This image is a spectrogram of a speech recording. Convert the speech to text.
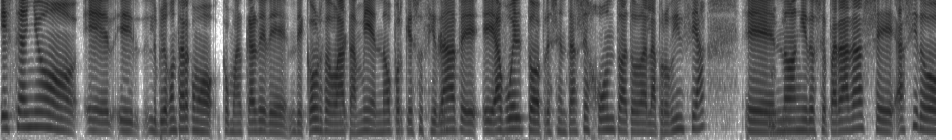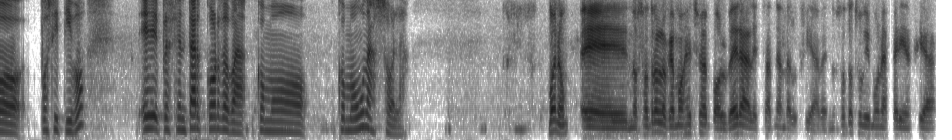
este año eh, eh, le preguntar como, como alcalde de, Córdoba también, ¿no? Porque su ciudad eh, ha vuelto a presentarse junto a toda la provincia, no han ido separadas. ¿Ha sido positivo presentar Córdoba como, como una sola? Bueno, nosotros lo que hemos hecho es volver al Estado de Andalucía. nosotros tuvimos una experiencia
